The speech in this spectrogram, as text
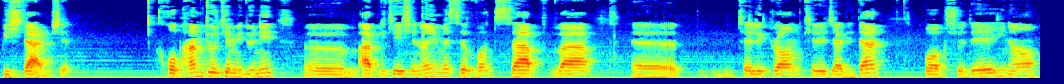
بیشتر میشه. خب همینطور که می‌دونید اپلیکیشن هایی مثل واتساپ و تلگرام که جدیدن باب شده اینا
